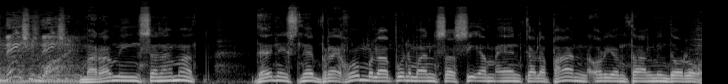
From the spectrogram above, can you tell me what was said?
Nationwide. Maraming salamat. Dennis Nebrejo mula po naman sa CMN Calapan, Oriental, Mindoro.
